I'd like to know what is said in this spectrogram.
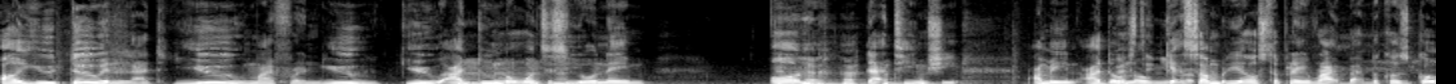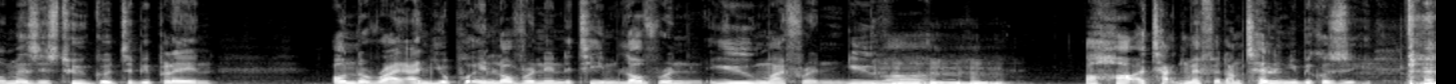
are you doing, lad? You, my friend, you, you. I do not want to see your name on that team sheet. I mean, I don't Best know. Get Europe, somebody else to play right back because Gomez is too good to be playing on the right, and you're putting Lovren in the team. Lovren, you, my friend, you are a heart attack method. I'm telling you because you- you're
